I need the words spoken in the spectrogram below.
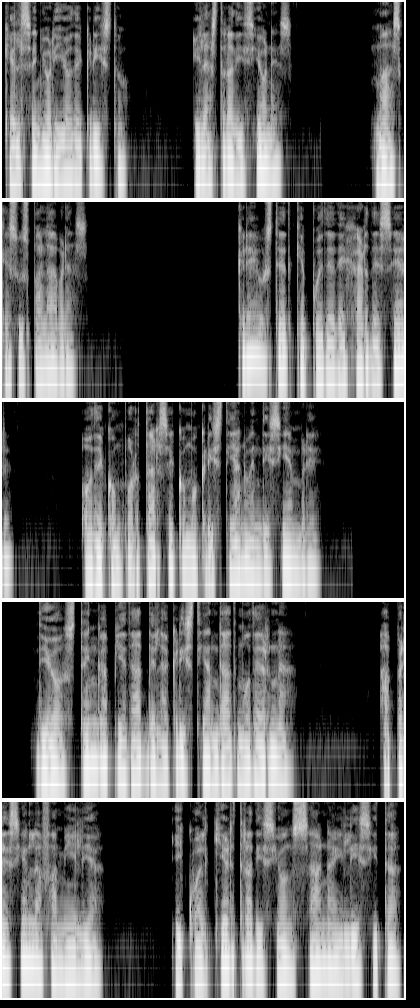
que el señorío de Cristo y las tradiciones más que sus palabras. ¿Cree usted que puede dejar de ser o de comportarse como cristiano en diciembre? Dios tenga piedad de la cristiandad moderna, aprecien la familia y cualquier tradición sana y lícita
